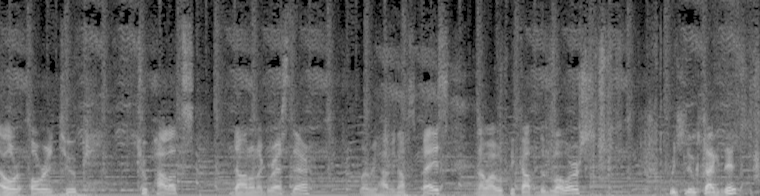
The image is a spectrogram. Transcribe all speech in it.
I already took two pallets down on the grass there where we have enough space. Now I will pick up the blowers which looks like this.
